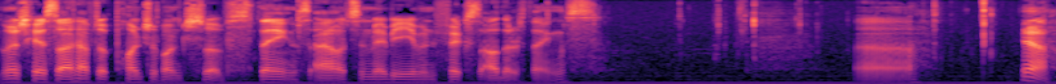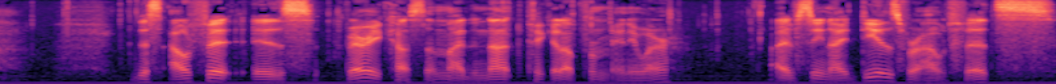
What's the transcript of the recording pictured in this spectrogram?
In which case, I'd have to punch a bunch of things out and maybe even fix other things. Uh, yeah. This outfit is very custom. I did not pick it up from anywhere. I've seen ideas for outfits,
